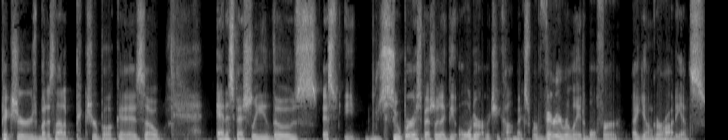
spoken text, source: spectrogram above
pictures, but it's not a picture book. Uh, so, and especially those super, especially like the older Archie comics were very relatable for a younger audience.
